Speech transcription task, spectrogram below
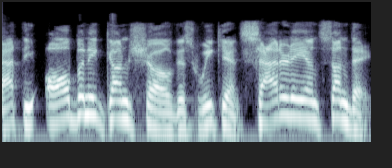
at the Albany Gun Show this weekend, Saturday and Sunday.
